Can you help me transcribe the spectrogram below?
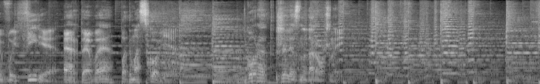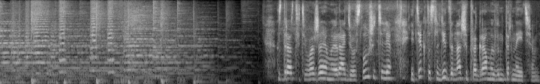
В эфире РТВ Подмосковье. Город железнодорожный. Здравствуйте, уважаемые радиослушатели и те, кто следит за нашей программой в интернете.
